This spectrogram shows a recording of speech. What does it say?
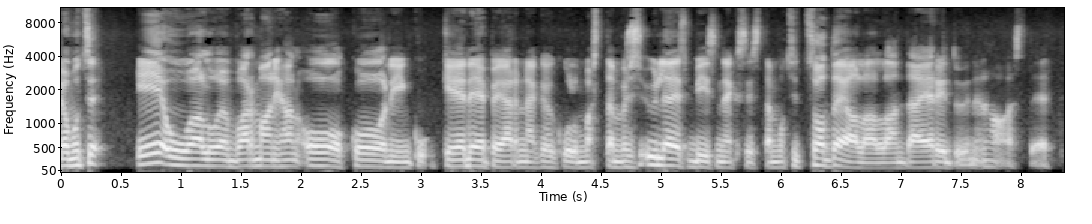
Joo, mutta se EU-alue on varmaan ihan ok niin kuin GDPR-näkökulmasta tämmöisessä yleisbisneksistä, mutta sitten sote-alalla on tämä erityinen haaste, että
